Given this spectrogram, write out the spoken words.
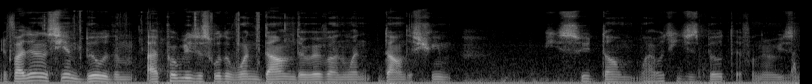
If I didn't see him build them, I probably just would have went down the river and went down the stream. He's so dumb. Why would he just build there for no reason?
